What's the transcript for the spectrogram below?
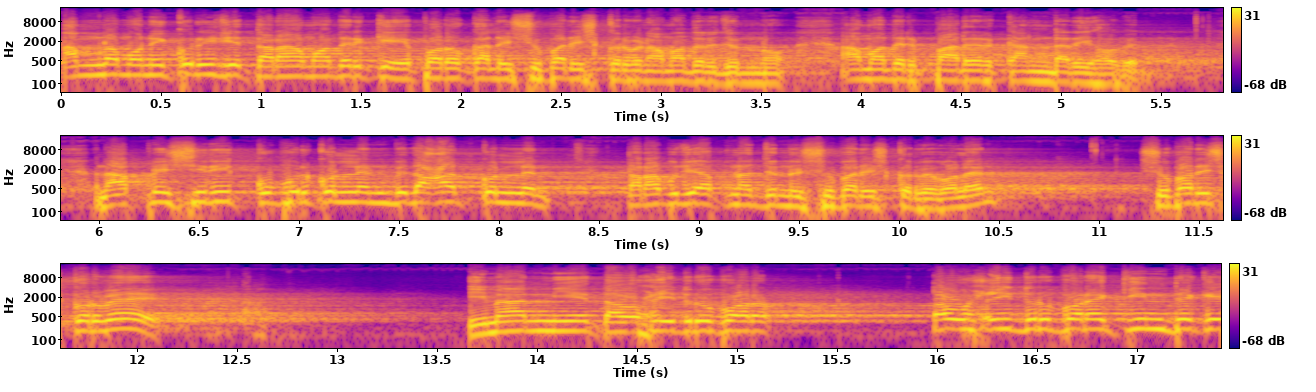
আমরা মনে করি যে তারা আমাদেরকে পরকালে সুপারিশ করবেন আমাদের জন্য, আমাদের পারের কাণ্ডারি হবেন। না, আপনি শিরিক কুপুর করলেন বেদাহাত করলেন, তারা বুঝে আপনার জন্য সুপারিশ করবে, বলেন। সুপারিশ করবে? ইমান নিয়ে তাওহিদের উপর, তাওহিদের উপরে কিন থেকে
